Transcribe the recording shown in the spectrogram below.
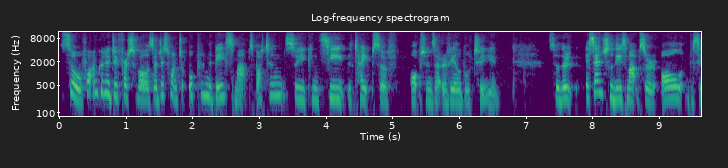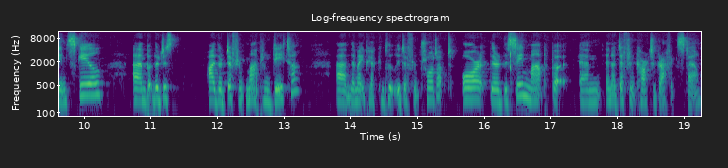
So what I'm going to do first of all is I just want to open the base maps button so you can see the types of options that are available to you. So there, essentially these maps are all the same scale, um, but they're just either different mapping data, um, they might be a completely different product, or they're the same map but um, in a different cartographic style.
